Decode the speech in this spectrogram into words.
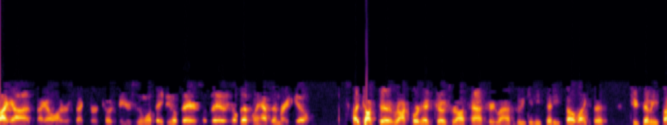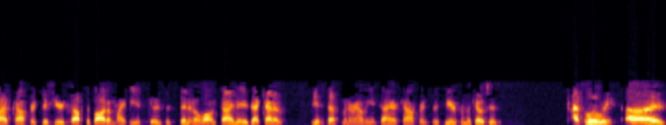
so I got I got a lot of respect for Coach Peterson and what they do up there. So they, he'll definitely have them ready to go. I talked to Rockport head coach Ross Haskard last week, and he said he felt like the 275 conference this year, top to bottom, might be as good as it's been in a long time. Is that kind of the assessment around the entire conference this year from the coaches? Absolutely. Uh,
